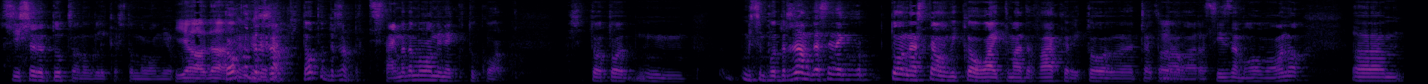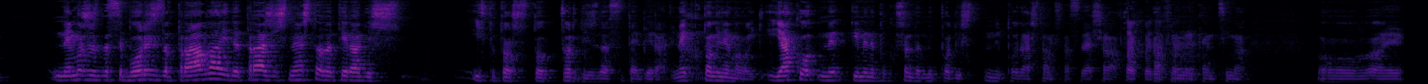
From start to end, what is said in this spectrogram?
Šiše da tuca onog lika što mu lomio. Ja, da. To podržavam, to podržavam. Pa šta ima da mu lomi neko tu kola? Znači, to, to, mm, mislim, podržavam da se nekako, to na šta on vi kao white motherfucker i to, e, čekaj To. malo, rasizam, ovo, ono. Um, ne možeš da se boriš za prava i da tražiš nešto, da ti radiš isto to što tvrdiš da se tebi radi. Nekako to mi nema logike. Iako ne, time ne pokušam da ni, podiš, ni podaštavam šta se dešava Tako je, tako je. afroamerikancima. Ovaj,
